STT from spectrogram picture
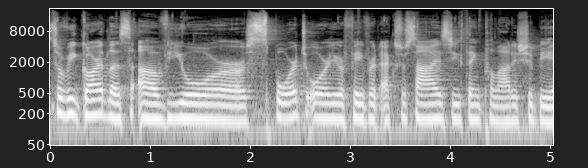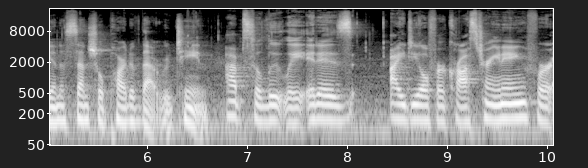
So, regardless of your sport or your favorite exercise, you think Pilates should be an essential part of that routine? Absolutely. It is ideal for cross training for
